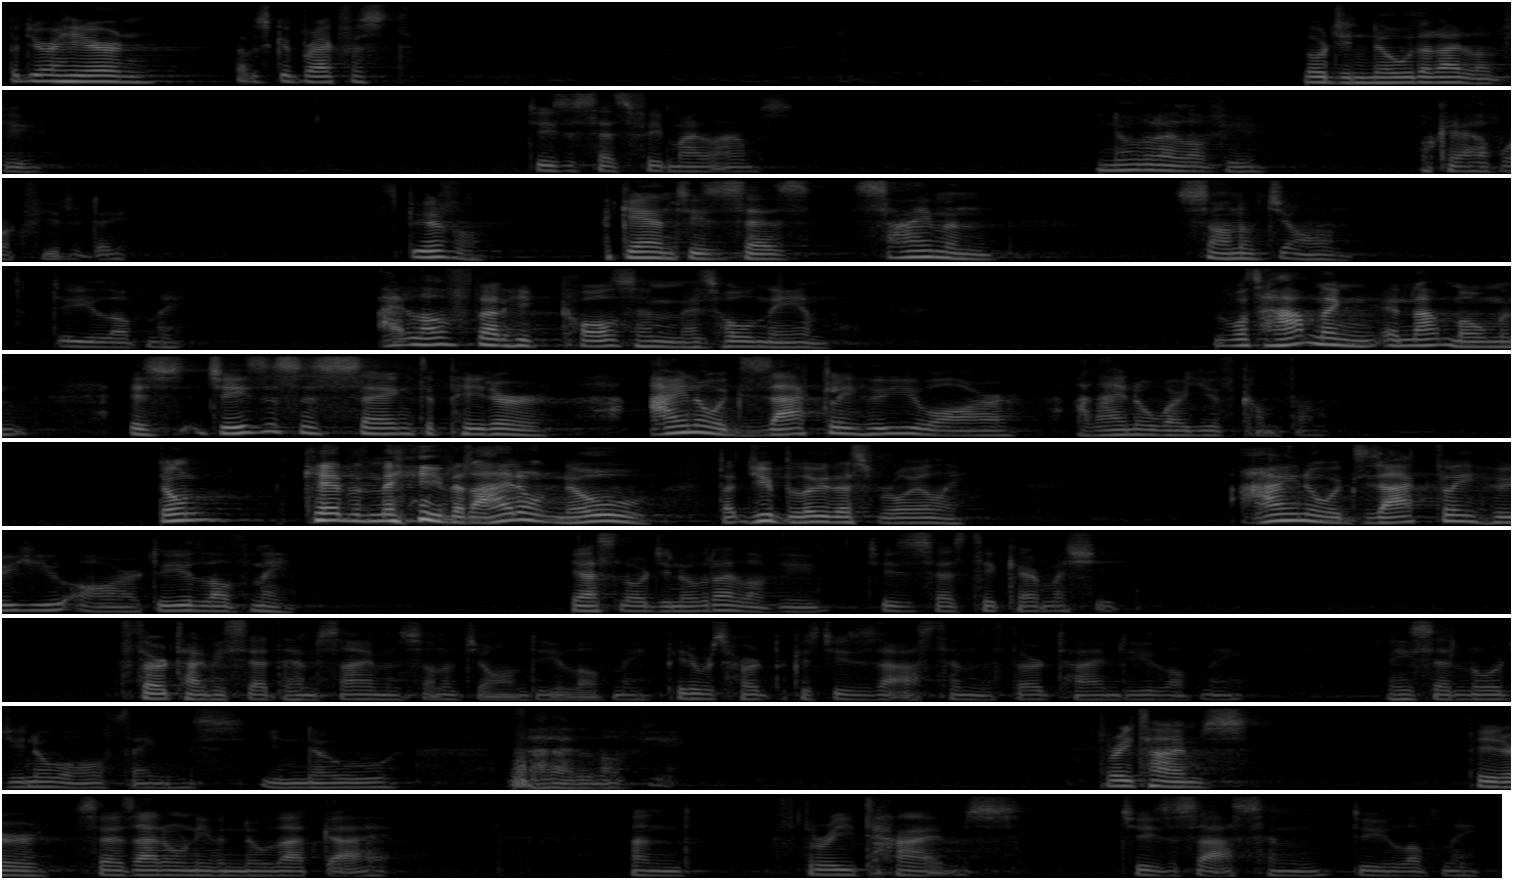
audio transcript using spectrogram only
But you're here, and that was good breakfast. Lord, you know that I love you. Jesus says, Feed my lambs. You know that I love you. Okay, I have work for you to do. It's beautiful. Again, Jesus says, Simon, son of John, do you love me? I love that he calls him his whole name. What's happening in that moment is Jesus is saying to Peter, I know exactly who you are and I know where you've come from. Don't kid with me that I don't know that you blew this royally. I know exactly who you are. Do you love me? Yes, Lord, you know that I love you. Jesus says, Take care of my sheep. The third time he said to him, Simon, son of John, do you love me? Peter was hurt because Jesus asked him the third time, Do you love me? And he said, Lord, you know all things. You know that I love you. Three times Peter says, I don't even know that guy. And three times Jesus asks him, Do you love me?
